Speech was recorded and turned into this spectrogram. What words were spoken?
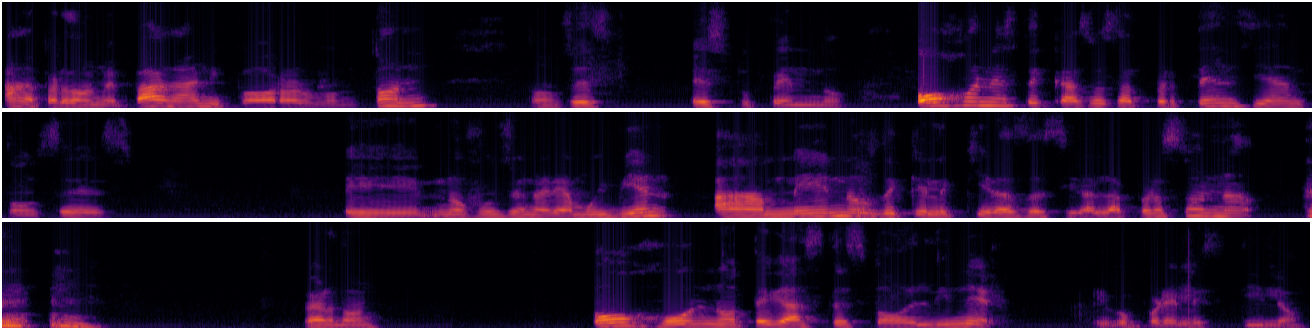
ah, perdón, me pagan y puedo ahorrar un montón, entonces estupendo. Ojo, en este caso es advertencia, entonces eh, no funcionaría muy bien, a menos de que le quieras decir a la persona, perdón, ojo, no te gastes todo el dinero, algo por el estilo.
